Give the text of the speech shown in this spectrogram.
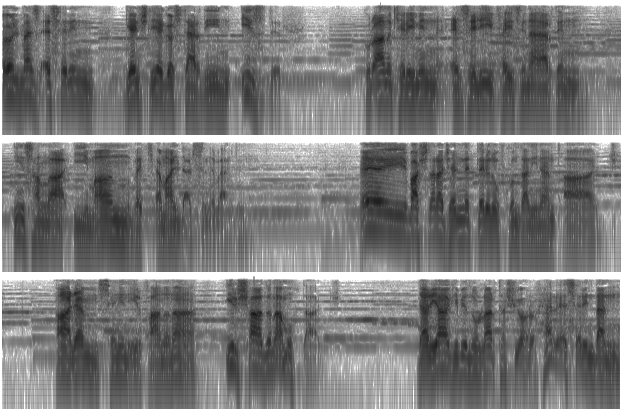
Ölmez eserin gençliğe gösterdiğin izdir. Kur'an-ı Kerim'in ezeli feyzine erdin. İnsanlığa iman ve kemal dersini verdin. Ey başlara cennetlerin ufkundan inen tac! Alem senin irfanına, irşadına muhtaç. Derya gibi nurlar taşıyor her eserinden.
